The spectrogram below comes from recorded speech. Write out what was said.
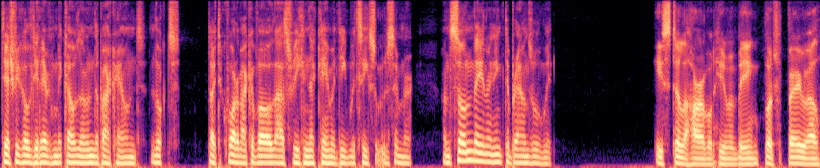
difficulty and everything that goes on in the background, looked like the quarterback of all last week in that game, I think we'd see something similar on Sunday, and I think the Browns will win. He's still a horrible human being, but very well.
